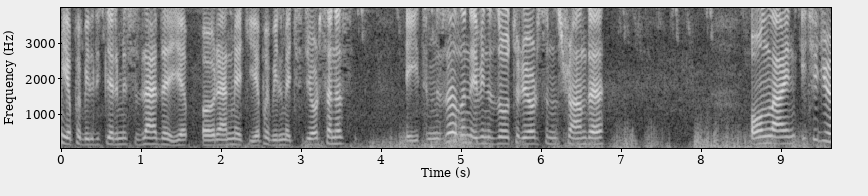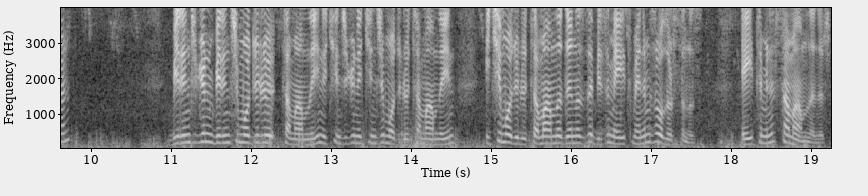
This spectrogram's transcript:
yapabildiklerimi sizler de yap- öğrenmek, yapabilmek istiyorsanız eğitimimizi alın. Evinizde oturuyorsunuz şu anda. Online iki gün. Birinci gün birinci modülü tamamlayın. ikinci gün ikinci modülü tamamlayın. İki modülü tamamladığınızda bizim eğitmenimiz olursunuz. Eğitiminiz tamamlanır.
